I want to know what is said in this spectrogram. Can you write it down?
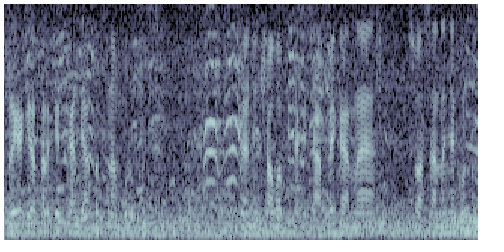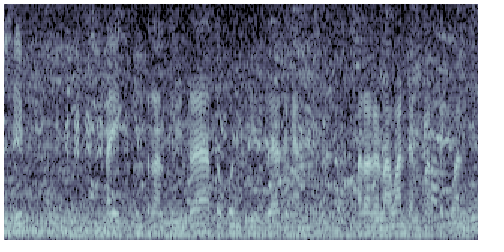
mereka kita targetkan di atas 60 persen. Dan insya Allah bisa kecapai karena suasananya kondusif, baik internal Gerindra ataupun Gerindra dengan para relawan dan partai koalisi.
